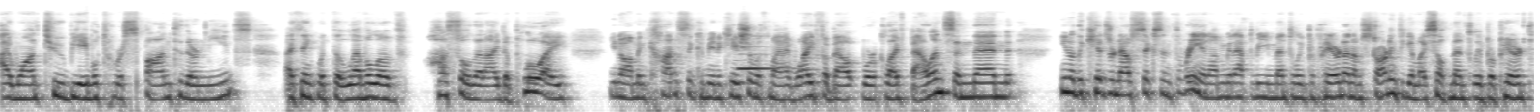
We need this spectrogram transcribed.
I want to be able to respond to their needs. I think with the level of hustle that I deploy, you know, I'm in constant communication with my wife about work life balance. And then, you know, the kids are now six and three, and I'm going to have to be mentally prepared. And I'm starting to get myself mentally prepared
